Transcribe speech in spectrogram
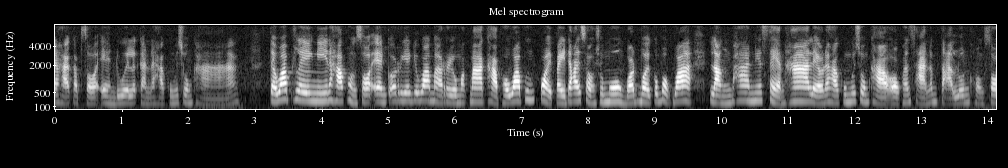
นะคะกับซอแอนด้วยแล้วกันนะคะคุณผู้ชมคะ แต่ว่าเพลงนี้นะคะของซอแอน ก็เรียกได้ว่ามาเร็วมากๆค่ะ เพราะว่าเพิ่งปล่อยไปได้ 2 ชั่วโมงบอสบอยก็บอกว่าหลังบ้านเนี่ยแสนห้าแล้วนะคะ คุณผู้ชมค่ะออกพรรษาน้ำตาล้นของซอ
